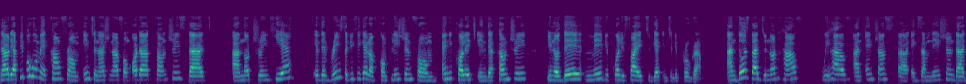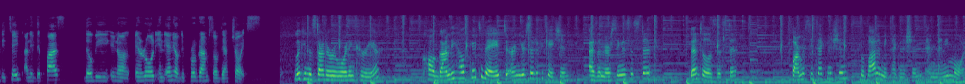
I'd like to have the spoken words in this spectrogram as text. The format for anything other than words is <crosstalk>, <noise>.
Now, there are people who may come from international, from other countries that are not trained here. If they bring certificate of completion from any college in their country, you know, they may be qualified to get into the program. And those that do not have, we have an entrance uh, examination that they take, and if they pass, they'll be, you know, enrolled in any of the programs of their choice. Looking to start a rewarding career? Call Gandhi Healthcare today to earn your certification as a nursing assistant, dental assistant, pharmacy technician, phlebotomy technician, and many more.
